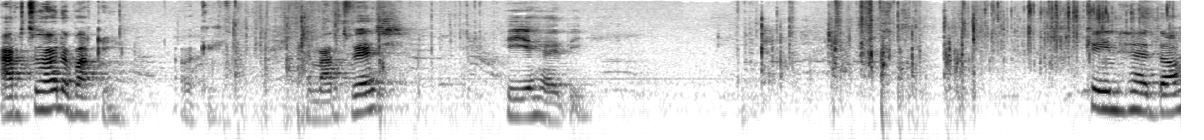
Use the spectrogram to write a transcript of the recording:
عرفتوها ولا باقي؟ okay. ما عرفتوهاش هي هادي كاين هذا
